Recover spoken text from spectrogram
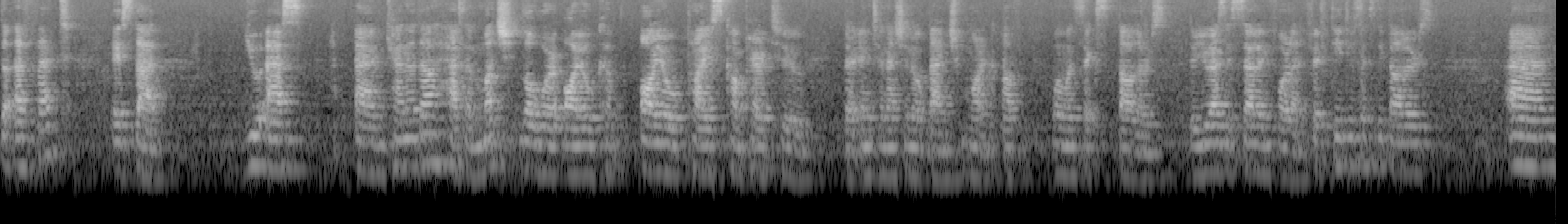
The effect is that U.S and Canada has a much lower oil, oil price compared to the international benchmark of $116. The US is selling for like 50 to $60. And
